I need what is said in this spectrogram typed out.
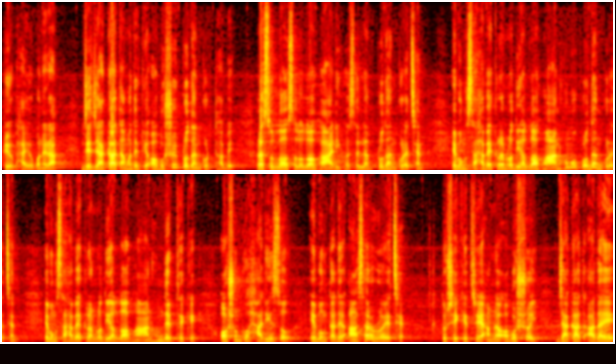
প্রিয় ভাই বোনেরা, যে জাকাত আমাদেরকে অবশ্যই প্রদান করতে হবে রাসুল্লাহ সাল আলী হাসাল্লাম প্রদান করেছেন এবং সাহাবা একরাম রদিয়াল্লাহ আনহুমও প্রদান করেছেন এবং সাহাবা একরাম রদিয়াল্লাহ আনহুমদের থেকে অসংখ্য হাদিসও এবং তাদের আসারও রয়েছে। তো সেক্ষেত্রে আমরা অবশ্যই জাকাত আদায়ে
